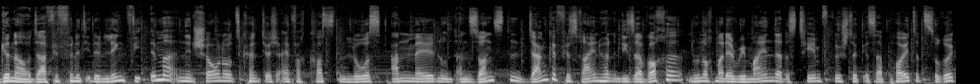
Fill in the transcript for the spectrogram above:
Genau, dafür findet ihr den Link wie immer in den Shownotes, könnt ihr euch einfach kostenlos anmelden. Und ansonsten danke fürs Reinhören in dieser Woche. Nur nochmal der Reminder, das Themenfrühstück ist ab heute zurück.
